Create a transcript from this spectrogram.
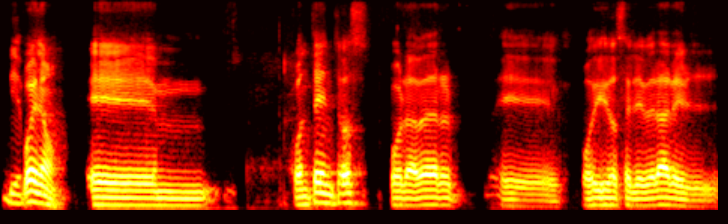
Bien. Bueno, em, contentos por haber eh, podido celebrar el,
